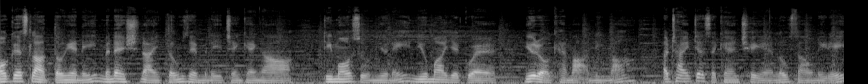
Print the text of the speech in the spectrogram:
ဩဂတ်စ်လ3ရက်နေ့မနက်8:30မိနစ်ချိန်ခန့်ကဒီမော့ဆိုမြို့နယ်မြို့မရက်ကွက် မြို့တော်ခမ်းမအနီးမှာအထိုင်တက်စခန်းချိန်ရန်လှုပ်ဆောင်နေတဲ့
